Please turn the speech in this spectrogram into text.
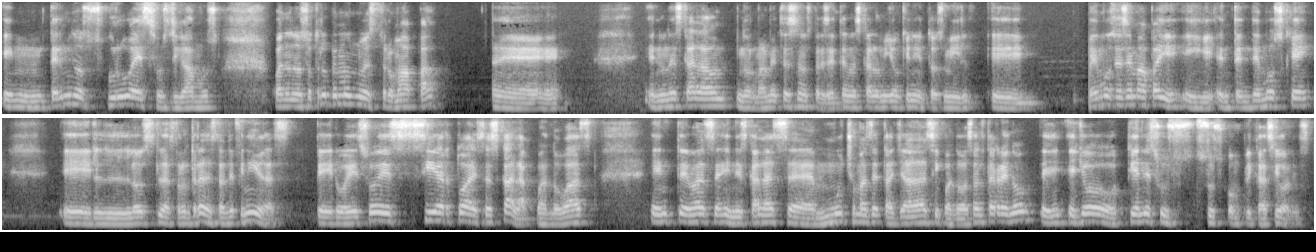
En términos gruesos, digamos, cuando nosotros vemos nuestro mapa, eh, en una escala, normalmente se nos presenta en una escala 1.500.000, vemos ese mapa y, entendemos que eh, las fronteras están definidas, pero eso es cierto a esa escala. Cuando vas en temas, en escalas eh, mucho más detalladas y cuando vas al terreno, eh, ello tiene sus, sus, complicaciones.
